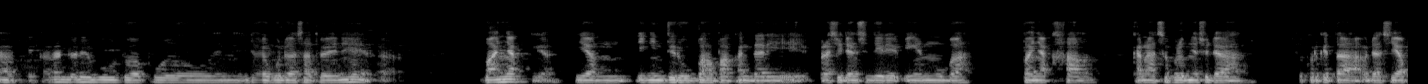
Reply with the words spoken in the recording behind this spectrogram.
Oke, karena 2020 ini 2021 ini eh, banyak ya yang ingin dirubah bahkan dari presiden sendiri ingin mengubah banyak hal. Karena sebelumnya sudah syukur kita udah siap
